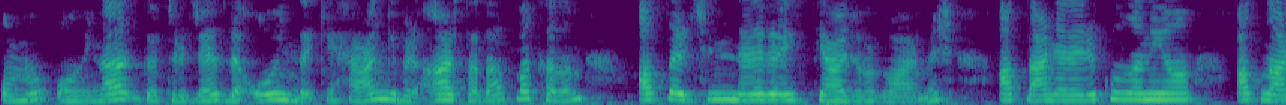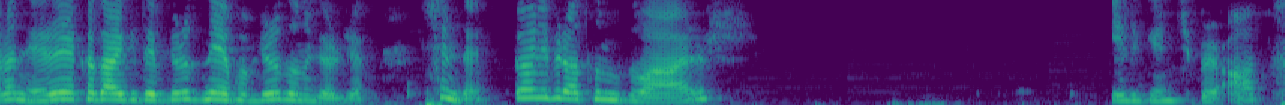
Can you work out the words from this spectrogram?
onu oyuna götüreceğiz ve oyundaki herhangi bir arsada bakalım atlar için nelere ihtiyacımız varmış. Atlar neleri kullanıyor. Atlarla nereye kadar gidebiliyoruz, ne yapabiliyoruz onu göreceğiz. Şimdi böyle bir atımız var. İlginç bir at.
